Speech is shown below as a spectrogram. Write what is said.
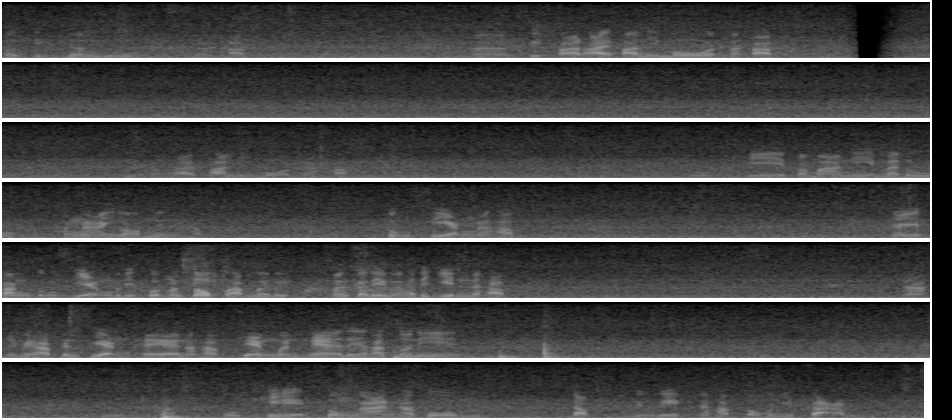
รถติดเครื่องอยู่นะครับปิดฝาท้ายผ่านรีโมทนะครับ สุดท้พานรีโมทนะครับ โอเคประมาณนี้มาดูข้างหน้าอีกรอบหนึ่งครับ ตรงเสียงนะครับอยากให้ฟังตรงเสียงพอดีฝนมันตกครับ มันมันก็เลยไม่ค่อยได้ยินนะครับเห็นไหมครับเป็นเสียงแท้นะครับ เสียงมันแท้เลยครับตัวนี้ โอเค ส่งงานครับผมกับ New X นะครับ 2023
